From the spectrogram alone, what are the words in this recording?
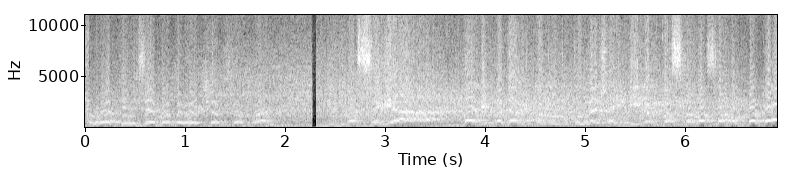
So, what can you say about the workshop so far? Masaya. Bali, madaming matututunan siya, hindi lang basta-basta. Kumbaga,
